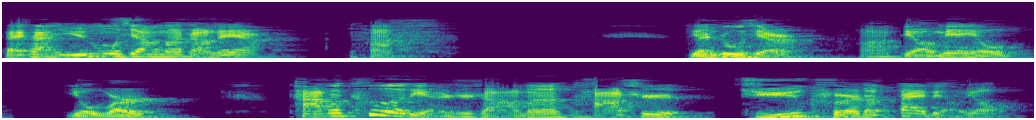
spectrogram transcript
来看云木香呢，长这样啊，圆柱形啊，表面有有纹。它的特点是啥呢？它是菊科的代表药，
